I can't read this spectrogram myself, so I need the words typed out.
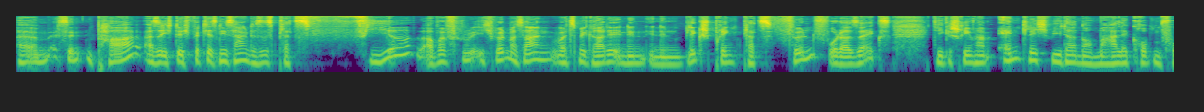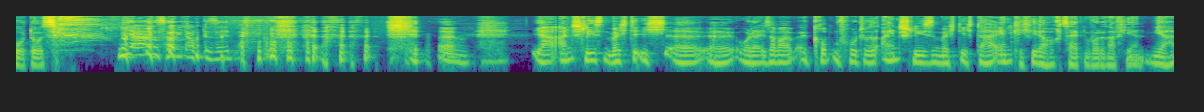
Ähm, es sind ein paar, also ich, ich würde jetzt nicht sagen, das ist Platz vier, aber ich würde mal sagen, weil es mir gerade in den, in den Blick springt, Platz fünf oder sechs, die geschrieben haben, endlich wieder normale Gruppenfotos. Ja, das habe ich auch gesehen. ähm, ja, anschließend möchte ich, äh, äh, oder ich sag mal, äh, Gruppenfotos einschließen, möchte ich da endlich wieder Hochzeiten fotografieren. Ja,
